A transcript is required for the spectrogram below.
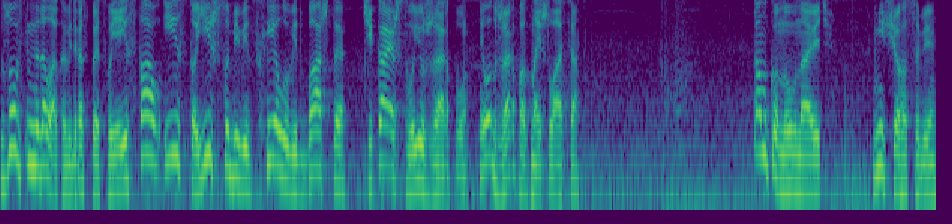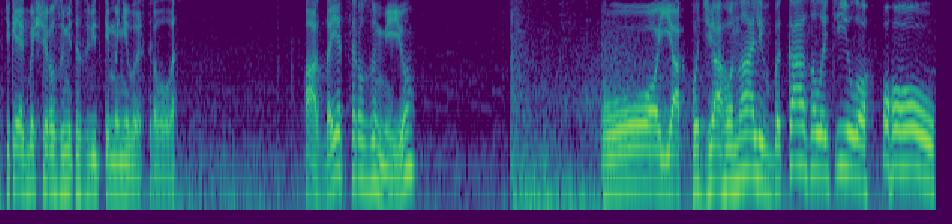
Зовсім недалеко від респи своєї став, і стоїш собі від схилу, від башти, чекаєш свою жертву. І от жертва знайшлася. Танконув навіть. Нічого собі, тільки якби ще розуміти, звідки мені вистрілили. А, здається, розумію. О, як по діагоналі в БК залетіло. Ого.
